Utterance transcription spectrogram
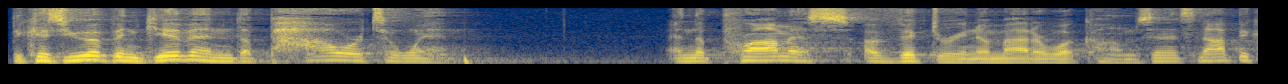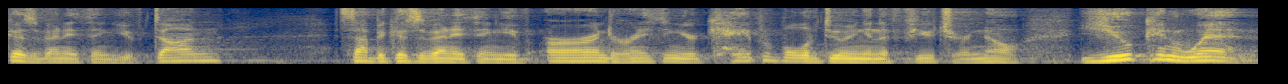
Because you have been given the power to win and the promise of victory no matter what comes. And it's not because of anything you've done, it's not because of anything you've earned or anything you're capable of doing in the future. No, you can win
